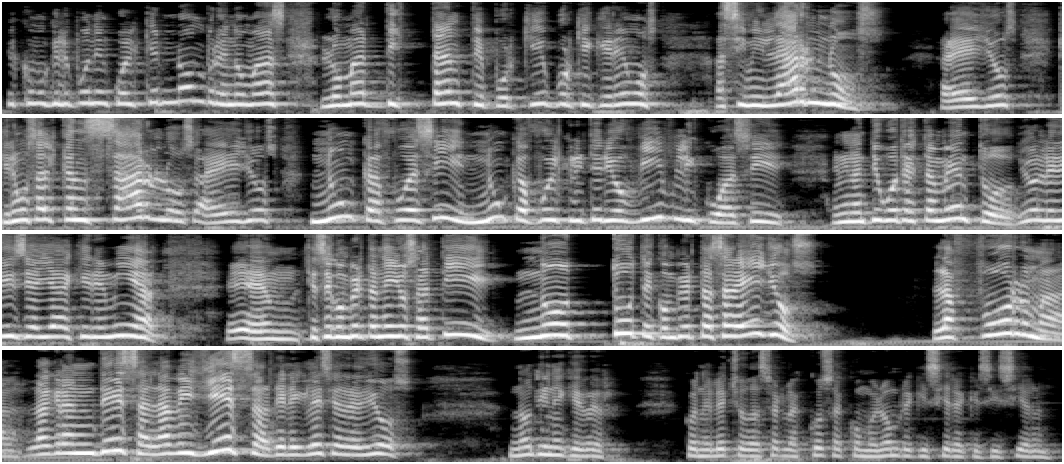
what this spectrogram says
Es como que le ponen cualquier nombre nomás, lo más distante. ¿Por qué? Porque queremos asimilarnos a ellos, queremos alcanzarlos a ellos. Nunca fue así, nunca fue el criterio bíblico así. En el Antiguo Testamento, Dios le dice allá a Jeremías em, que se conviertan ellos a ti, no tú te conviertas a ellos. La forma, la grandeza, la belleza de la iglesia de Dios no tiene que ver con el hecho de hacer las cosas como el hombre quisiera que se hicieran,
